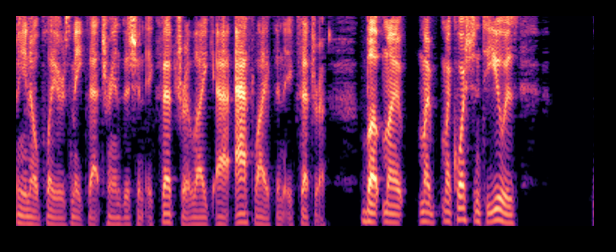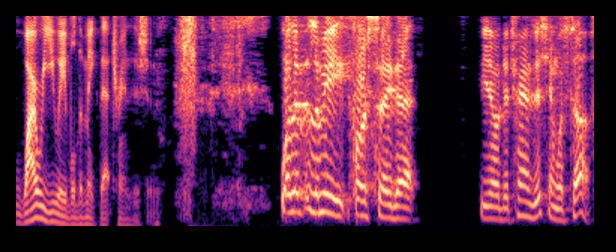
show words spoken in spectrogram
you know, players make that transition, etc., like Athlife and etc. But my, my, my question to you is, why were you able to make that transition? Well, let, let me first say that, you know, the transition was tough.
